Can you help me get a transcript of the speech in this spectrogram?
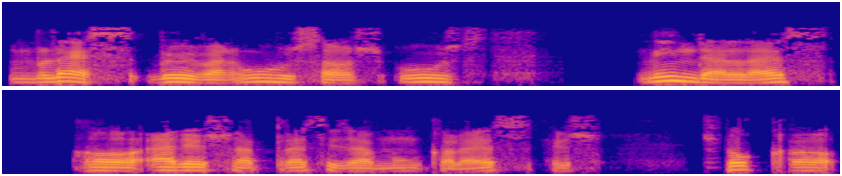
lesz bőven U20-as, 20, minden lesz, ha erősebb, precízebb munka lesz, és sokkal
